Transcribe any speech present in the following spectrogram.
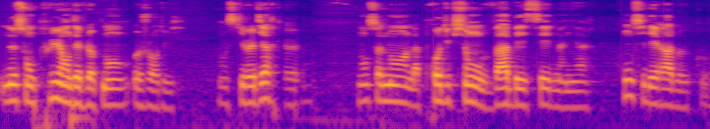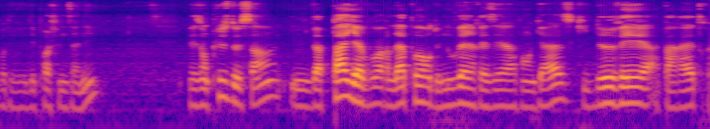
ne sont plus en développement aujourd'hui. Ce qui veut dire que non seulement la production va baisser de manière considérable au cours des, prochaines années, mais en plus de ça, il ne va pas y avoir l'apport de nouvelles réserves en gaz qui devaient apparaître,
